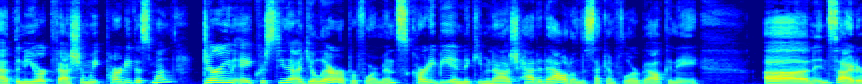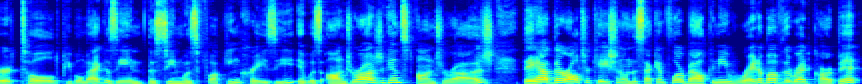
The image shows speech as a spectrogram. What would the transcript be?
at the New York Fashion Week party this month. During a Christina Aguilera performance, Cardi B and Nicki Minaj had it out on the second floor balcony. Uh, an insider told People magazine the scene was fucking crazy. It was entourage against entourage. They had their altercation on the second floor balcony right above the red carpet.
